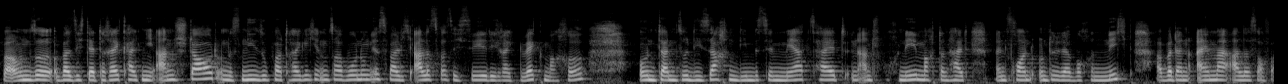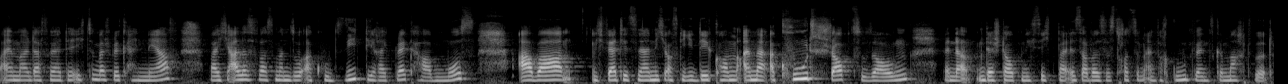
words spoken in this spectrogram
weil, unsere, weil sich der Dreck halt nie anstaut und es nie super dreckig in unserer Wohnung ist, weil ich alles, was ich sehe, direkt wegmache Und dann so die Sachen, die ein bisschen mehr Zeit in Anspruch nehmen, macht dann halt mein Freund unter der Woche nicht. Aber dann einmal alles auf einmal. Dafür hätte ich zum Beispiel keinen Nerv, weil ich alles, was man so akut sieht, direkt weghaben muss. Aber ich werde jetzt ja nicht auf die Idee kommen, einmal akut Staub zu saugen, wenn da der Staub nicht sichtbar ist. Aber es ist trotzdem einfach gut, wenn es gemacht wird.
